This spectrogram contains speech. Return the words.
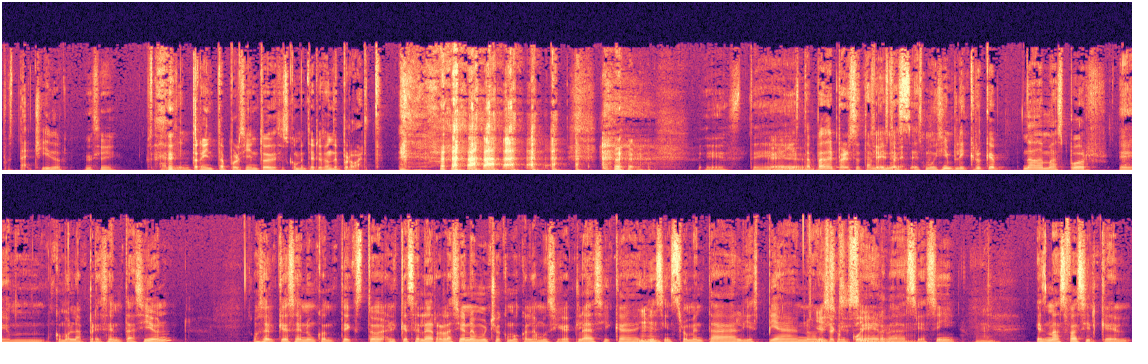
pues está chido. Sí. 30% de esos comentarios son de ProArt. este, y está padre, pero eso también es, muy simple. Y creo que nada más por em, como la presentación, o sea, el que es en un contexto, el que se le relaciona mucho como con la música clásica, y es instrumental, y es piano, y, son cuerdas, y así, es más fácil que,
